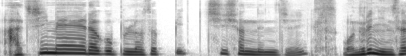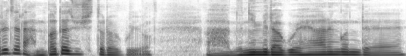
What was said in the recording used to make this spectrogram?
아지매라고 불러서 삐 치셨는지 오늘은 인사를 잘 안 받아주시더라고요. 아 누님이라고 해야 하는 건데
